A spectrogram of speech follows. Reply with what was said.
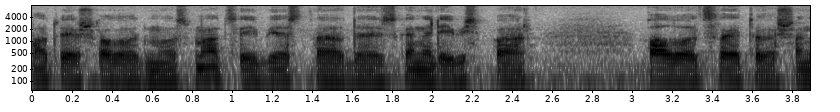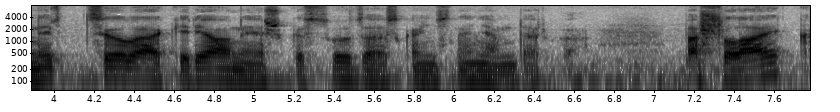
latviešu valodu mūsu mācību iestādēs, gan arī vispār valodas lietošanu. Ir cilvēki, ir jaunieši, kas sūdzās, ka viņus neņem darbā. Pašlaik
